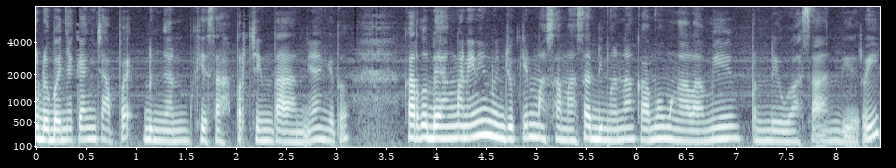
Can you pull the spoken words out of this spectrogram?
udah banyak yang capek dengan kisah percintaannya gitu Kartu The Hangman ini nunjukin masa-masa di mana kamu mengalami pendewasaan diri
